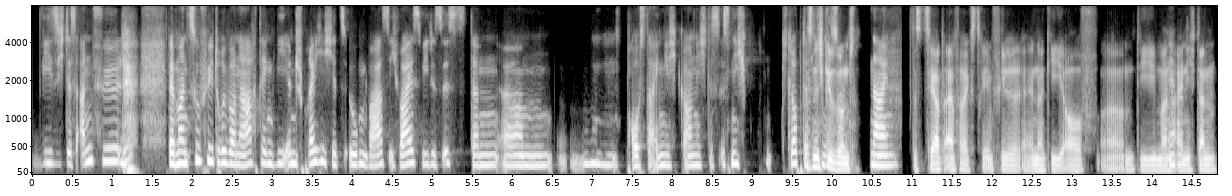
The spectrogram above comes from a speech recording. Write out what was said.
wie sich das anfühlt, wenn man zu viel drüber nachdenkt, wie entspreche ich jetzt irgendwas, ich weiß, wie das ist, dann ähm, brauchst du eigentlich gar nicht. Das ist nicht, ich glaube, das, das ist nicht gesund. Gut. Nein. Das zehrt einfach extrem viel Energie auf, ähm, die man ja. eigentlich dann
